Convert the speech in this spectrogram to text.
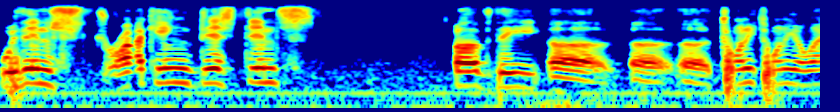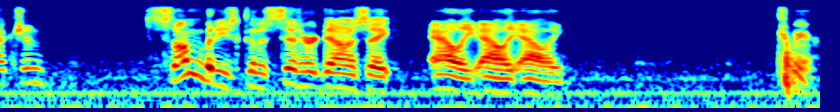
within striking distance of the uh, uh, uh, 2020 election, somebody's going to sit her down and say, "Allie, Allie, Allie, come here,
